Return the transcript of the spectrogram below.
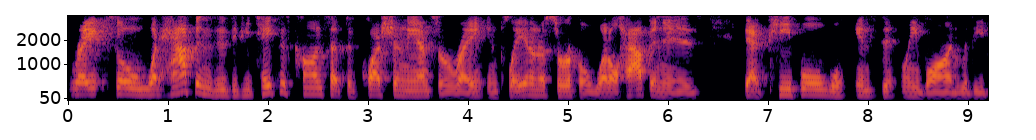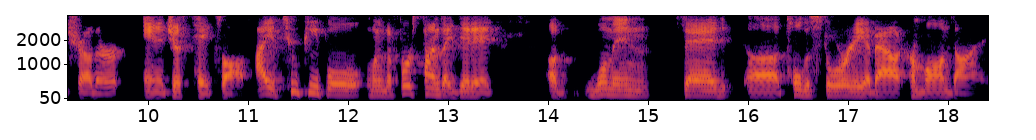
right? So what happens is if you take this concept of question and answer, right, and play it in a circle, what'll happen is that people will instantly bond with each other and it just takes off. I had two people, one of the first times I did it, a woman said, uh, told a story about her mom dying.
